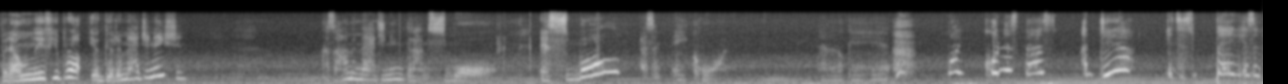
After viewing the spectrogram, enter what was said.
but only if you brought your good imagination. Because I'm imagining that I'm small as small as an acorn. And look at here. My goodness, there's a deer. It's as big as an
